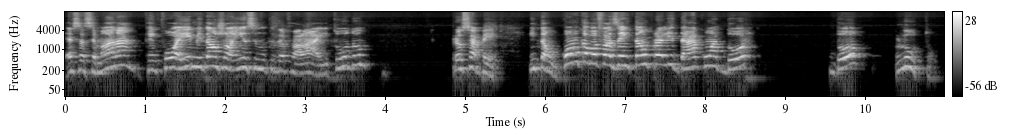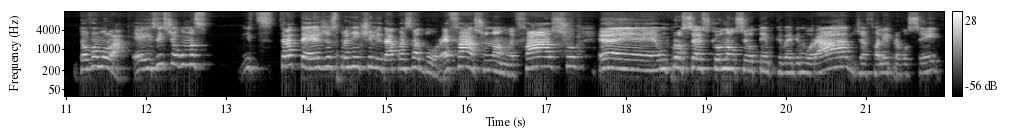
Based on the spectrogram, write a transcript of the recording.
essa semana? Quem for aí, me dá um joinha se não quiser falar aí tudo, para eu saber. Então, como que eu vou fazer então para lidar com a dor do luto? Então, vamos lá. É, Existem algumas estratégias para a gente lidar com essa dor. É fácil? Não, não é fácil. É um processo que eu não sei o tempo que vai demorar, já falei para você,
